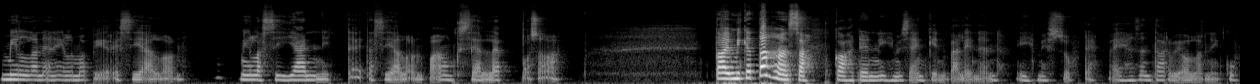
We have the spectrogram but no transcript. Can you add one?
millainen ilmapiiri siellä on, millaisia jännitteitä siellä on, vai onko siellä lepposaa. Tai mikä tahansa kahden ihmisenkin välinen ihmissuhde. Eihän sen tarvi olla niin kuin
